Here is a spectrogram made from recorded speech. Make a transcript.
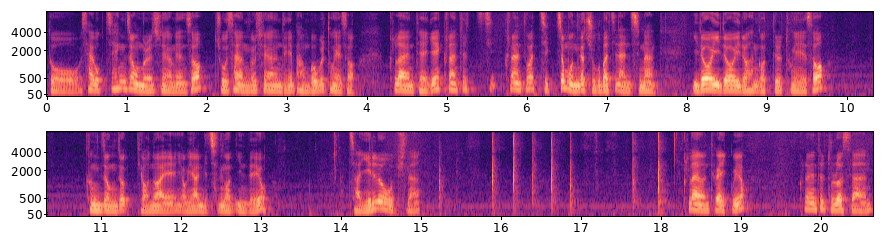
또 사회복지 행정 업무를 수행하면서 조사 연구를 수행하는 등의 방법을 통해서 클라이언트에게 클라이언트, 클라이언트와 직접 뭔가 주고받지는 않지만 이러이러이러한 것들을 통해서 긍정적 변화에 영향을 미치는 것인데요. 자, 예를 들어 봅시다. 클라이언트가 있고요. 클라이언트를 둘러싼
